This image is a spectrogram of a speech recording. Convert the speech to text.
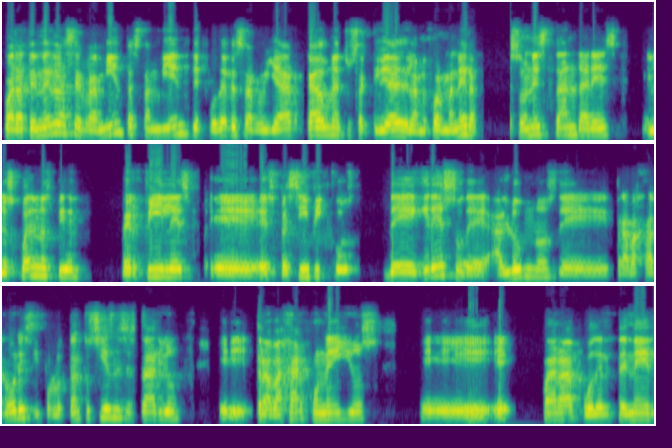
para tener las herramientas también de poder desarrollar cada una de tus actividades de la mejor manera. Son estándares en los cuales nos piden perfiles eh, específicos de egreso de alumnos, de trabajadores y por lo tanto sí es necesario eh, trabajar con ellos eh, para poder tener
